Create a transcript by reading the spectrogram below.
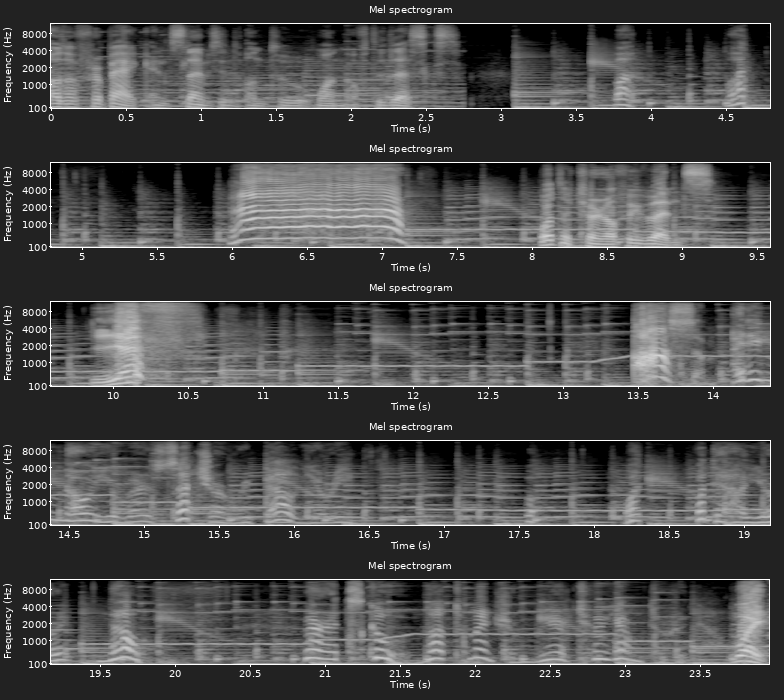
out of her bag and slams it onto one of the desks. What? What? Ah! What a turn of events. Yes! Awesome! I didn't know you were such a rebel, Yuri. What? What? The hell, Yuri? No! We're at school, not to mention we're too young to. Wait!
